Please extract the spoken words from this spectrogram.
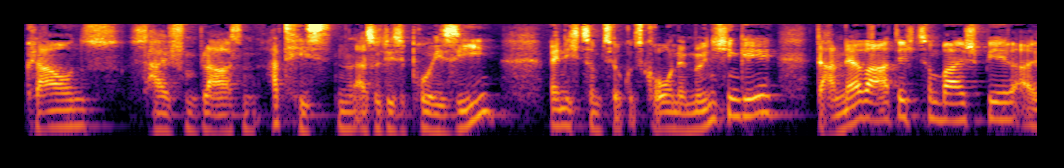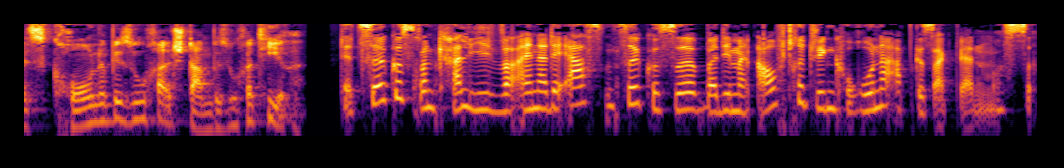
Clowns, Seifenblasen, Artisten, also diese Poesie. Wenn ich zum Zirkus Krone München gehe, dann erwarte ich zum Beispiel als Krone-Besucher, als Stammbesucher Tiere. Der Zirkus Roncalli war einer der ersten Zirkusse, bei dem ein Auftritt wegen Corona abgesagt werden musste.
